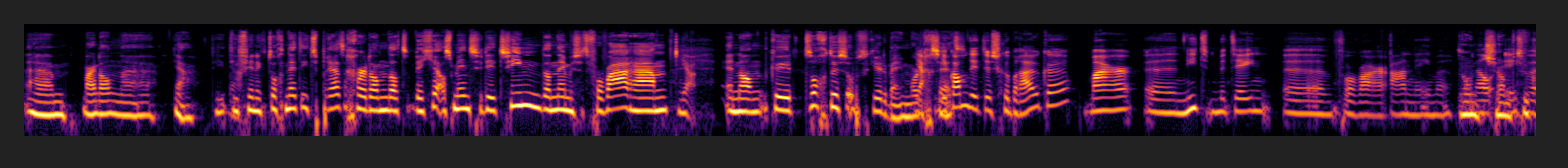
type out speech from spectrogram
Ehm, maar dan, eh, ja, die, die Ja. vind ik toch net iets prettiger dan dat. Weet je, als mensen dit zien, dan nemen ze het voor waar aan. Ja. En dan kun je toch dus op het verkeerde been worden ja, gezet. je kan dit dus gebruiken, maar eh, niet meteen voor waar aannemen. Don't Wel jump to even-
